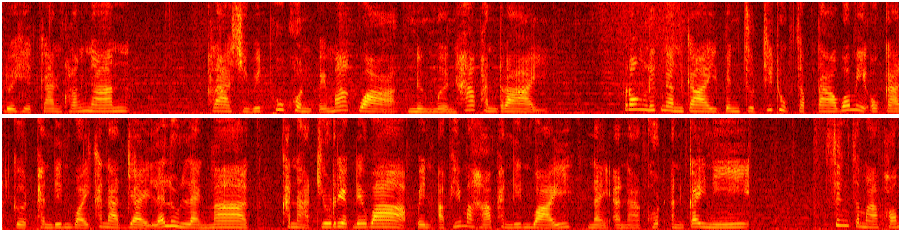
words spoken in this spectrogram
โดยเหตุการณ์ครั้งนั้น ฆ่าชีวิตผู้คนไปมากกว่า 15,000 ราย ร่องลึกนันไกเป็นจุดที่ถูกจับตาว่ามีโอกาสเกิดแผ่นดินไหวขนาดใหญ่และรุนแรงมาก ขนาดที่เรียกได้ว่าเป็นอภิมหาแผ่นดินไหวในอนาคตอันใกล้นี้ ซึ่งจะมาพร้อม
